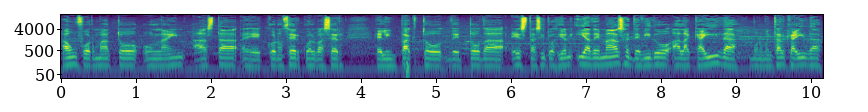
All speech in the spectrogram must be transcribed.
a un formato online hasta conocer cuál va a ser el impacto de toda esta situación y además debido a la caída, monumental caída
